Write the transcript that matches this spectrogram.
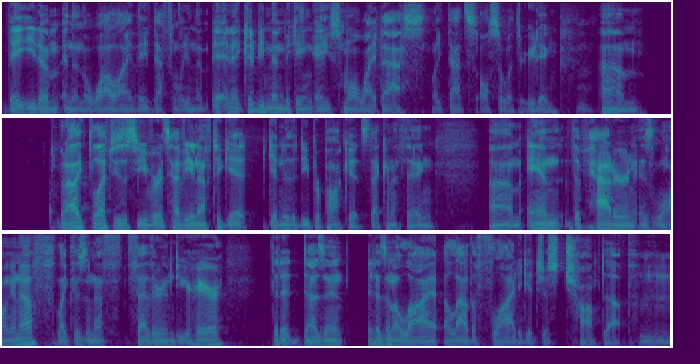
they eat them, and then the walleye, they definitely eat them. And it could be mimicking a small white bass. Like that's also what they're eating. Um, but I like the Lefty's Deceiver. It's heavy enough to get get into the deeper pockets, that kind of thing. Um, and the pattern is long enough, like there's enough feather and deer hair that it doesn't it doesn't allow allow the fly to get just chomped up Mm-hmm.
